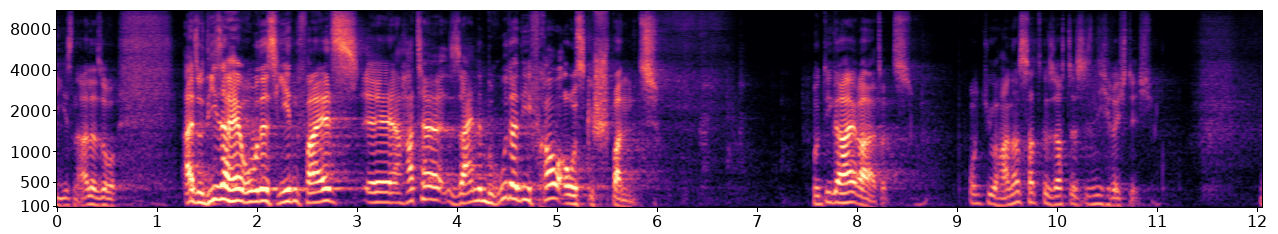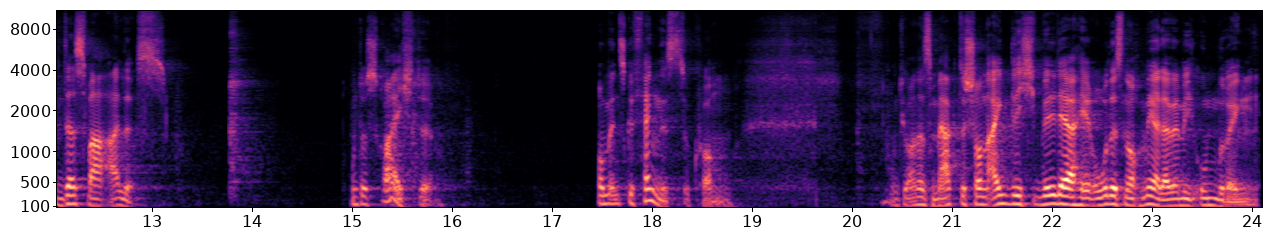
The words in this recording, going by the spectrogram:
die hießen alle so. Also dieser Herodes jedenfalls äh, hatte seinem Bruder die Frau ausgespannt und die geheiratet. Und Johannes hat gesagt, das ist nicht richtig. Das war alles. Und das reichte, um ins Gefängnis zu kommen. Und Johannes merkte schon, eigentlich will der Herodes noch mehr, der will mich umbringen.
